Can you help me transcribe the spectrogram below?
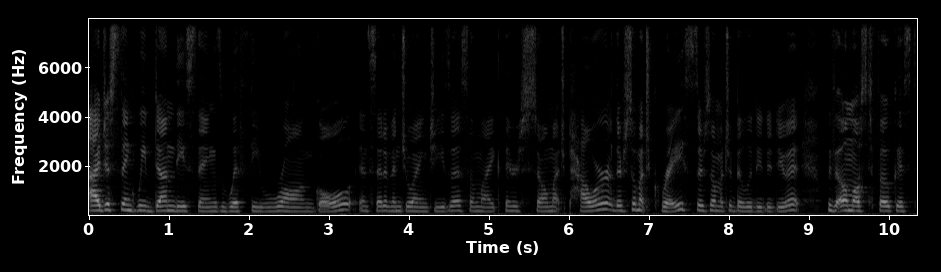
I just think we've done these things with the wrong goal instead of enjoying Jesus and like there's so much power, there's so much grace, there's so much ability to do it. We've almost focused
